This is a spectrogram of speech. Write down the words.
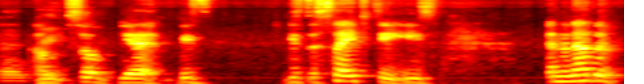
Okay. Um, so yeah, with with the safety is and another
